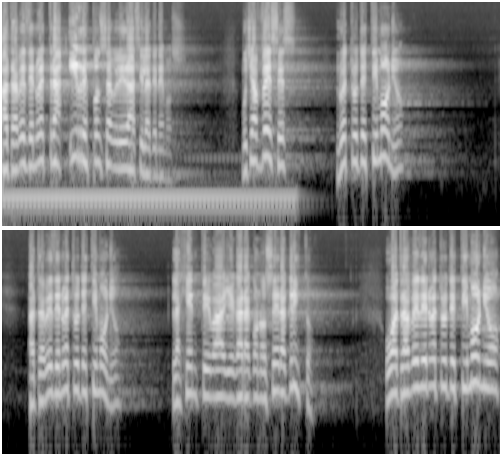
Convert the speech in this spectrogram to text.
a través de nuestra irresponsabilidad si la tenemos. Muchas veces nuestro testimonio, a través de nuestro testimonio, la gente va a llegar a conocer a Cristo. O a través de nuestro testimonio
